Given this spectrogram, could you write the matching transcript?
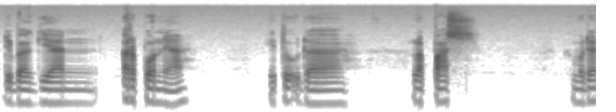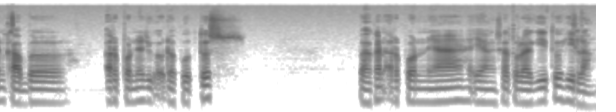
di bagian earphone-nya Itu udah lepas. Kemudian kabel earphone-nya juga udah putus bahkan earphone-nya yang satu lagi itu hilang.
